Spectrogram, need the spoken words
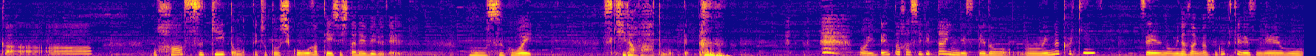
か？もうは好きと思ってちょっと思考が停止したレベルでもうすごい好きだわと思って。もうイベント走りたいんですけどもうみんな課金税の皆さんがすごくてですねもう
